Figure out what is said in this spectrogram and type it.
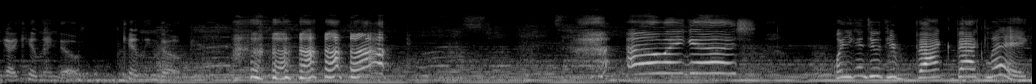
my got que lindo. Que lindo. oh my gosh. What are you gonna do with your back back leg?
